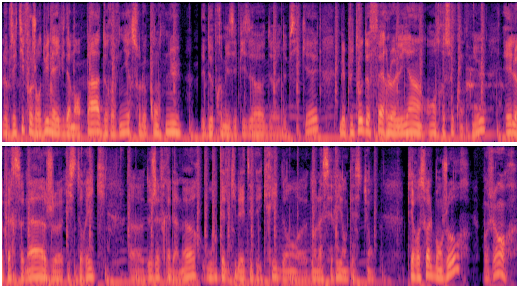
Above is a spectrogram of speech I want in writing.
L'objectif aujourd'hui n'est évidemment pas de revenir sur le contenu des deux premiers épisodes de Psyché, mais plutôt de faire le lien entre ce contenu et le personnage historique euh, de Jeffrey Dahmer, ou tel qu'il a été décrit dans, euh, dans la série en question. Pierre Oswald, bonjour. Bonjour.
